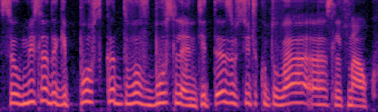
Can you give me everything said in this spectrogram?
се обмисля да ги пускат в бус лентите. За всичко това след малко.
